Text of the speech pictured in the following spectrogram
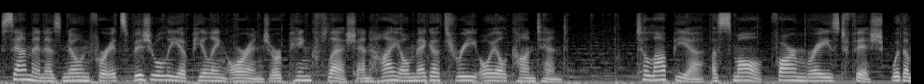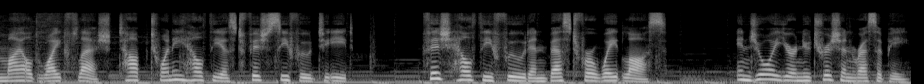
Salmon is known for its visually appealing orange or pink flesh and high omega-3 oil content. Tilapia, a small, farm-raised fish, with a mild white flesh, top 20 healthiest fish seafood to eat. Fish healthy food and best for weight loss. Enjoy your nutrition recipe.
